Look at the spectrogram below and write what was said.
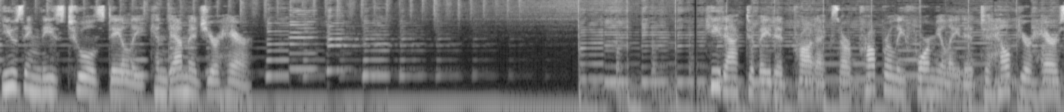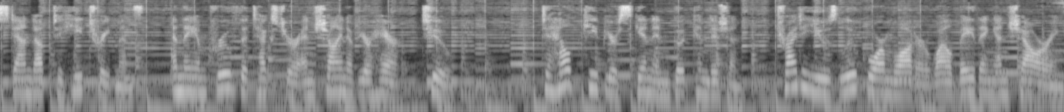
Using these tools daily can damage your hair. Heat-activated products are properly formulated to help your hair stand up to heat treatments, and they improve the texture and shine of your hair, too. To help keep your skin in good condition, Try to use lukewarm water while bathing and showering.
